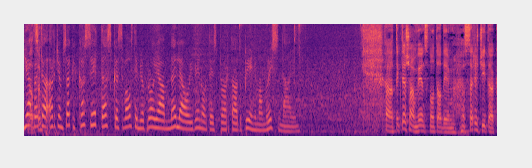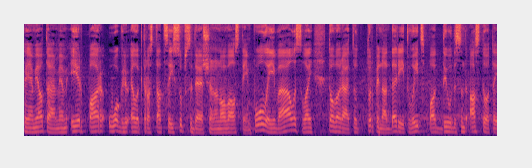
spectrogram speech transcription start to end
Jā, Lācim? bet Arčiem saka, kas ir tas, kas valstīm joprojām neļauj vienoties par tādu pieņemamu risinājumu? Tik tiešām viens no tādiem sarežģītākajiem jautājumiem ir par ogļu elektrostaciju subsidēšanu no valstīm. Polija vēlas, lai to varētu turpināt darīt līdz pat 28.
